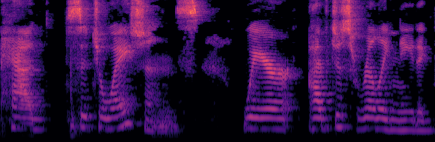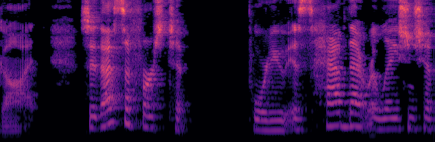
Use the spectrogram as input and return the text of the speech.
had situations where I've just really needed God. So that's the first tip for you is have that relationship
